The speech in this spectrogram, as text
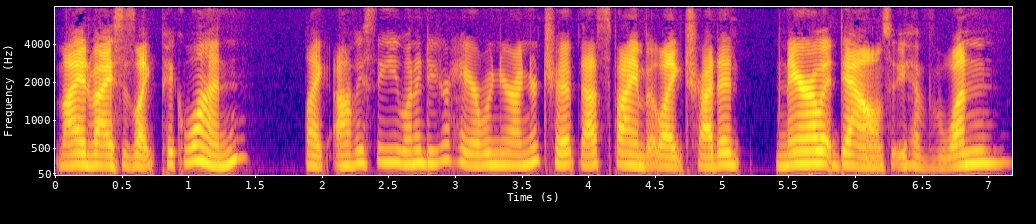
my advice is like pick one. Like obviously you want to do your hair when you're on your trip, that's fine, but like try to narrow it down so you have one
